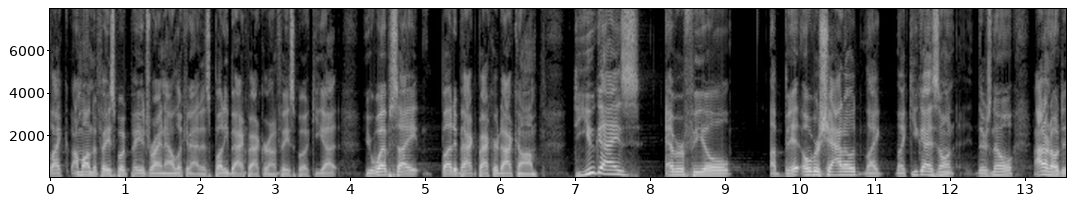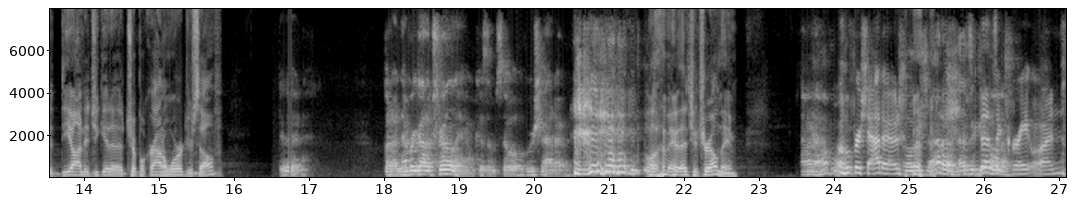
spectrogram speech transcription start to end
like I'm on the Facebook page right now looking at his Buddy Backpacker on Facebook. You got your website, buddybackpacker.com. Do you guys ever feel a bit overshadowed? Like like you guys don't there's no I don't know, did Dion did you get a triple crown award yourself? Did. But I never got a trail name because I'm so overshadowed. well maybe that's your trail name. I don't have one. Overshadowed. Overshadowed. That's a good That's one. a great one.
